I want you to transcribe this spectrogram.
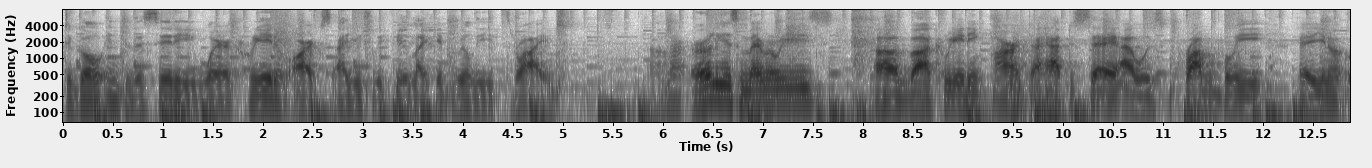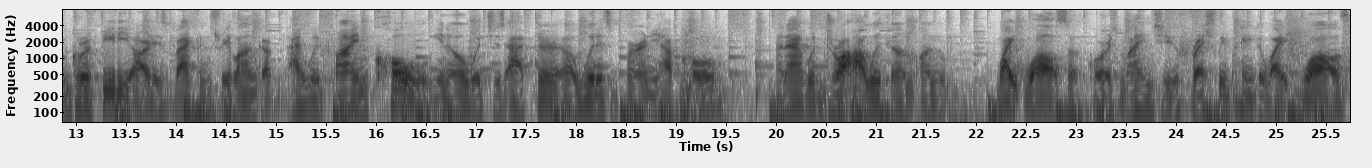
To go into the city where creative arts, I usually feel like it really thrives. Uh, my earliest memories of uh, creating art, I have to say, I was probably a you know graffiti artist back in Sri Lanka. I would find coal, you know, which is after a wood is burned, you have coal, and I would draw with them on white walls, of course, mind you, freshly painted white walls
